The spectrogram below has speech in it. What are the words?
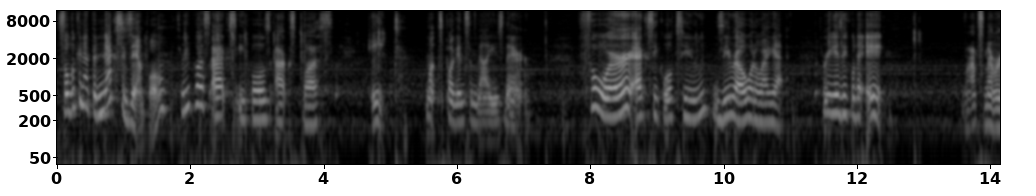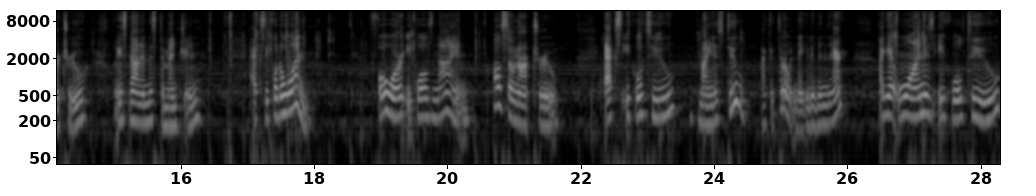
So looking at the next example, 3 plus x equals x plus 8. Let's plug in some values there. For x equal to 0, what do I get? 3 is equal to 8. That's never true, at least not in this dimension. x equal to 1. 4 equals 9. Also not true x equal to minus 2. I could throw a negative in there. I get 1 is equal to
